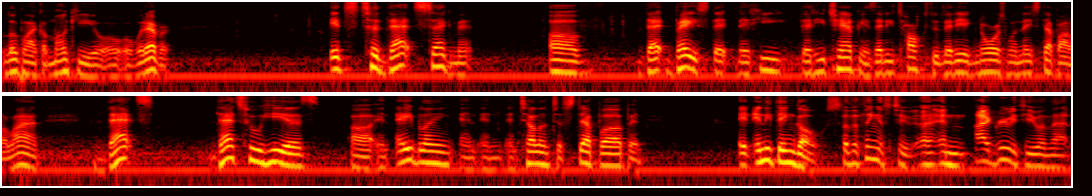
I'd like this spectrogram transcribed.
looking like a monkey or, or whatever, it's to that segment of that base that, that he that he champions, that he talks to, that he ignores when they step out of line. That's that's who he is uh, enabling and, and, and telling to step up and and anything goes. But the thing is, too, uh, and I agree with you on that,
